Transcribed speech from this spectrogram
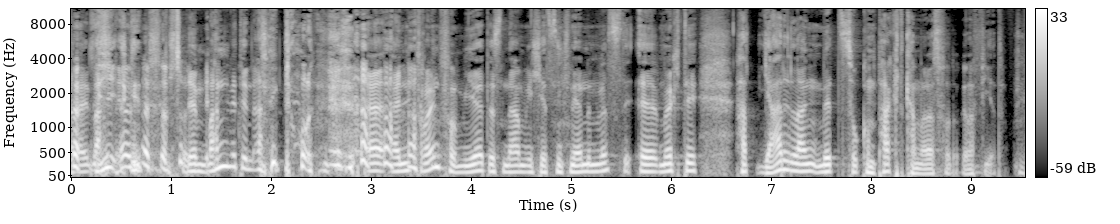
Der Mann mit den Anekdoten. Äh, ein Freund von mir, dessen Namen ich jetzt nicht nennen äh, möchte, hat jahrelang mit so Kompaktkameras fotografiert. Hm.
